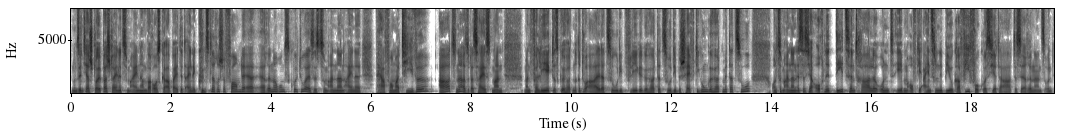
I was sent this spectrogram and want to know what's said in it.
Nun sind ja Stolpersteine zum einen haben wir rausgearbeitet eine künstlerische Form der er Erinnerungskultur. Es ist zum anderen eine performative Art. Ne? Also das heißt, man man verlegt, es gehört ein Ritual dazu, die Pflege gehört dazu, die Beschäftigung gehört mit dazu. Und zum anderen ist es ja auch eine dezentrale und eben auf die einzelne Biografie fokussierte Art des Erinnerns. Und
